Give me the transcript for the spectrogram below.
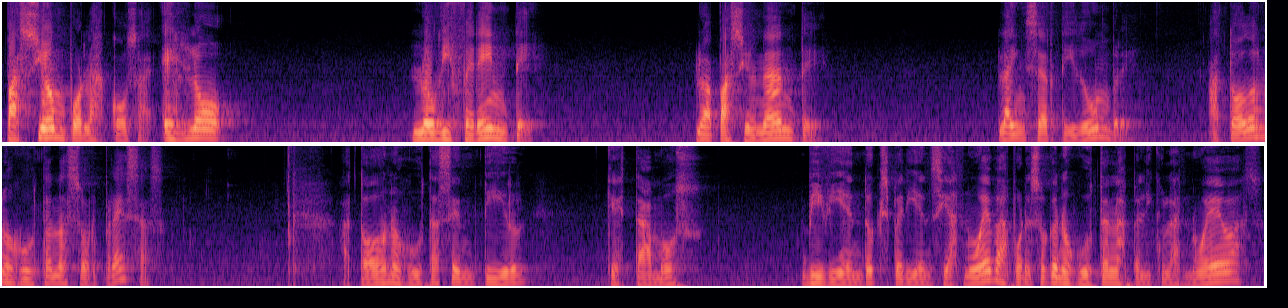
pasión por las cosas, es lo, lo diferente, lo apasionante, la incertidumbre. A todos nos gustan las sorpresas. A todos nos gusta sentir que estamos viviendo experiencias nuevas, por eso que nos gustan las películas nuevas,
